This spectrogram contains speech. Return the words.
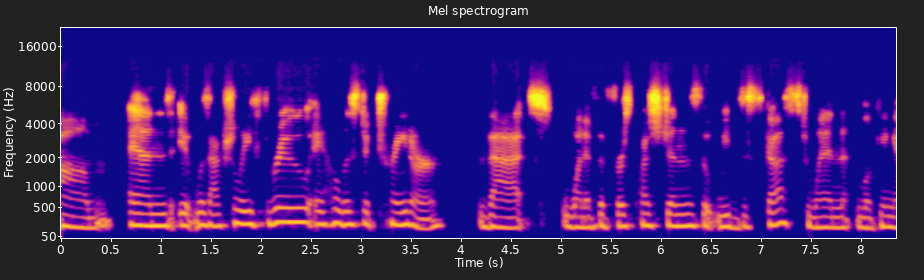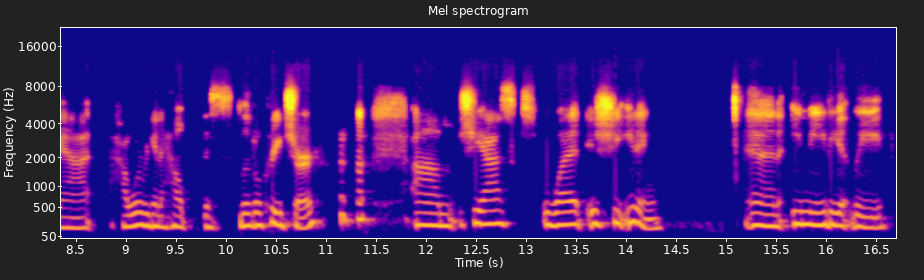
Um, and it was actually through a holistic trainer that one of the first questions that we discussed when looking at how are we going to help this little creature, um, she asked, What is she eating? And immediately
